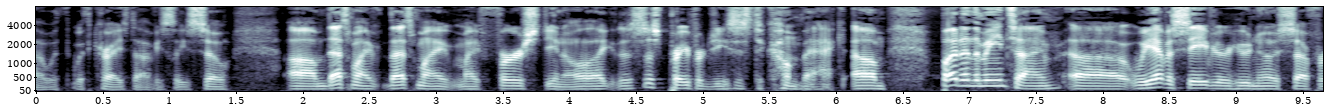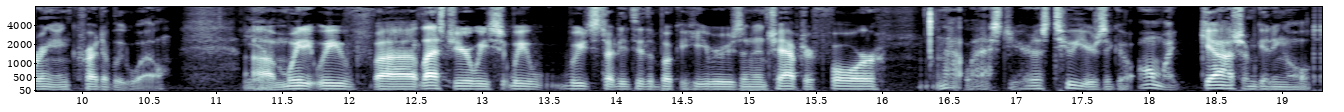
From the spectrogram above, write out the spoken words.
uh, with with Christ, obviously. So um, that's my that's my my first, you know, like let's just pray for Jesus to come back. Um, but in the meantime, uh, we have a Savior who knows suffering incredibly well. Yeah. Um, we we've uh, last year we we we studied through the Book of Hebrews, and in chapter four, not last year, that's two years ago. Oh my gosh, I'm getting old.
